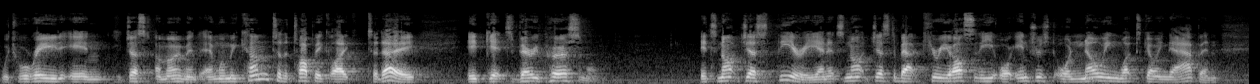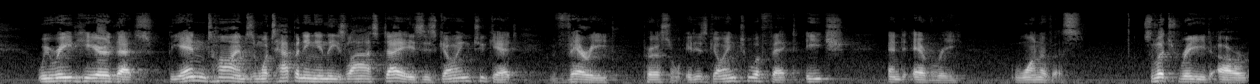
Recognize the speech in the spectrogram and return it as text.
which we'll read in just a moment. And when we come to the topic like today, it gets very personal. It's not just theory, and it's not just about curiosity or interest or knowing what's going to happen. We read here that the end times and what's happening in these last days is going to get very personal. It is going to affect each and every one of us. So let's read our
